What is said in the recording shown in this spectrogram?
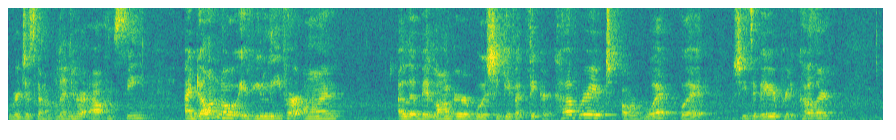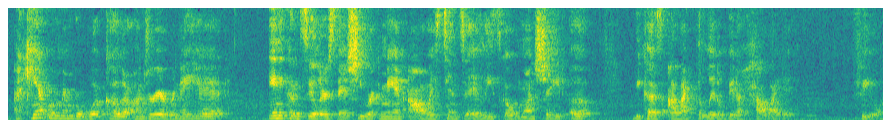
we're just gonna blend her out and see i don't know if you leave her on a little bit longer will she give a thicker coverage or what but she's a very pretty color i can't remember what color andrea renee had any concealers that she recommend i always tend to at least go one shade up because i like the little bit of highlighted feel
